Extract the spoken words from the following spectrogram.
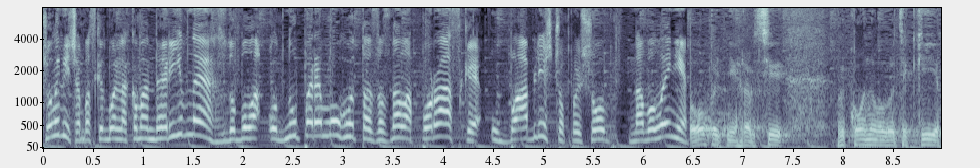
Чоловіча баскетбольна команда Рівне здобула одну перемогу та зазнала поразки у баблі, що пройшов на Волині. Опитні гравці виконували такі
